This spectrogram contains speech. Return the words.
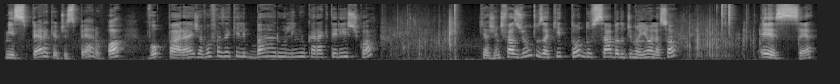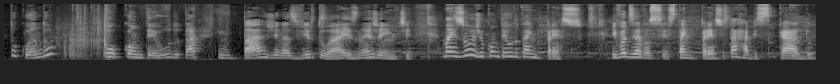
me espera que eu te espero, ó. Vou parar e já vou fazer aquele barulhinho característico, ó. Que a gente faz juntos aqui todo sábado de manhã, olha só. Exceto quando o conteúdo tá em páginas virtuais, né, gente? Mas hoje o conteúdo tá impresso. E vou dizer a vocês, tá impresso, tá rabiscado,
